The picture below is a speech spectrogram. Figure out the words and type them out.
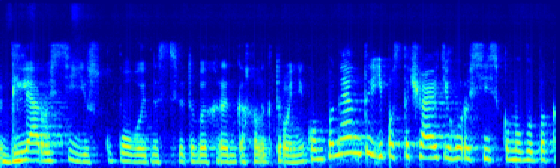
для Росії скуповують на світових ринках електронні компоненти і постачають його російському ВПК,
